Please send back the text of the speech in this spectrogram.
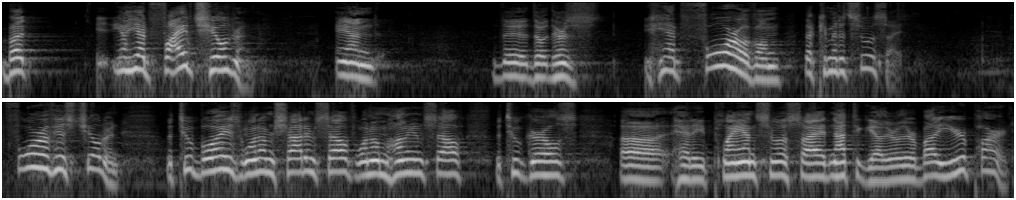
but you know he had five children, and the, the there's he had four of them that committed suicide. Four of his children. The two boys, one of them shot himself, one of them hung himself. The two girls uh, had a planned suicide, not together, they were about a year apart.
